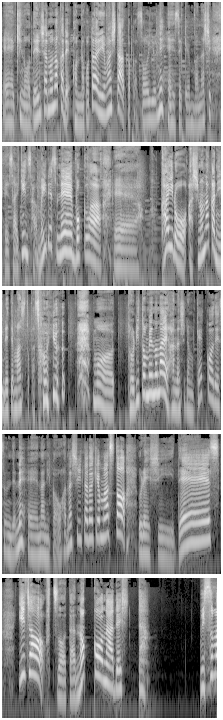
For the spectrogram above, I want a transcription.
えー、昨日電車の中でこんなことありましたとかそういうね、えー、世間話、えー、最近寒いですね。僕は、えー、カイロを足の中に入れてますとか、そういうもう、取り留めのない話でも結構ですんでね、えー、何かお話しいただけますと嬉しいです。以上、ふつおたのコーナーでした。ウィスマ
